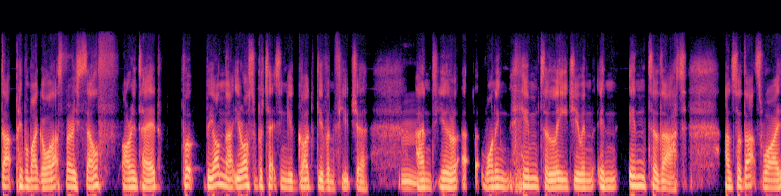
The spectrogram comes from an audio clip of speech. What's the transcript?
that people might go, well, that's very self oriented. But beyond that, you're also protecting your God given future. Mm. And you're uh, wanting Him to lead you in, in into that. And so that's why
